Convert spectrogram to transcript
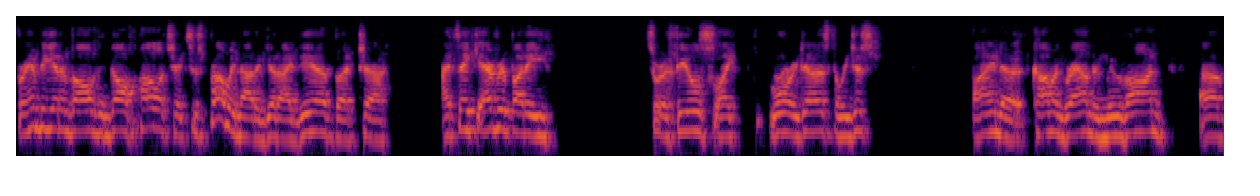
for him to get involved in golf politics is probably not a good idea. But uh, I think everybody sort of feels like Rory does. Can we just find a common ground and move on? Uh,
